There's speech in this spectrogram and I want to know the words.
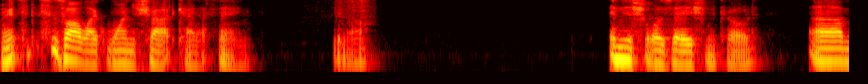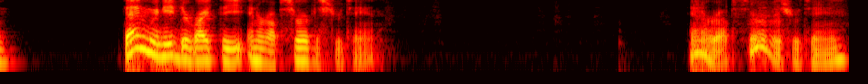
right? So this is all like one shot kind of thing, you know, initialization code. Um, then we need to write the interrupt service routine. Interrupt service routine,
